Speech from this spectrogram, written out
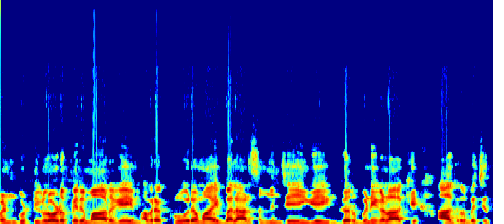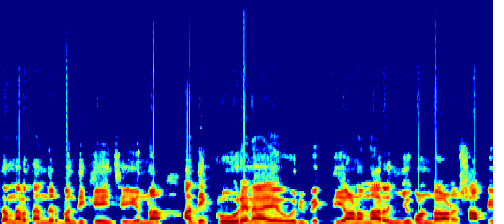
പെൺകുട്ടികളോട് പെരുമാറുകയും അവരെ ക്രൂരമായി ബലാത്സംഗം ചെയ്യുകയും ഗർഭിണികളാക്കി ആ ഗർഭചിത്രം നടത്താൻ നിർബന്ധിക്കുകയും ചെയ്യുന്ന അതിക്രൂരനായ ഒരു വ്യക്തിയാണെന്ന് അറിഞ്ഞുകൊണ്ടാണ് ഷാഫി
